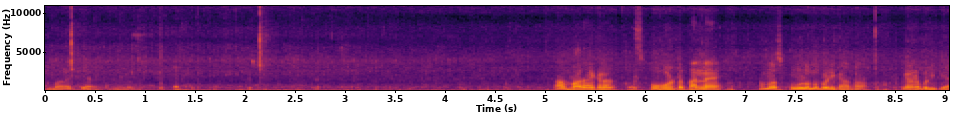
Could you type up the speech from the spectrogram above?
അമ്മാറ് നോക്കിയാൽ അമ്പാറ് വെക്കണ സ്പോട്ട് തന്നെ നമ്മൾ സ്കൂളിൽ നിന്ന് പിടിക്കണം കേട്ടോ ഇങ്ങനെ പിടിക്കുക.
